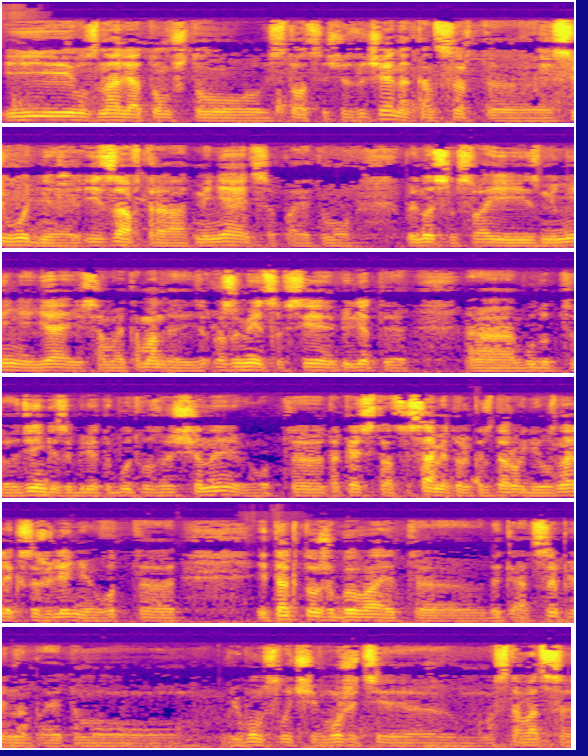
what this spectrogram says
и узнали о том, что ситуация чрезвычайная. Концерт э, сегодня и завтра отменяется, поэтому приносим свои изменения. Я и вся моя команда, И, разумеется, все билеты э, будут, деньги за билеты будут возвращены. Вот э, такая ситуация. Сами только с дороги узнали, к сожалению. Вот э, и так тоже бывает, э, ДК отцеплено, поэтому в любом случае можете э, оставаться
